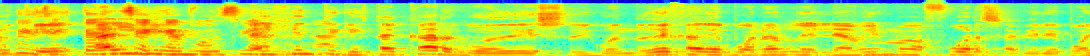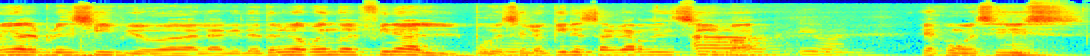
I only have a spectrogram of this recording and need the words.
¿Cuánta Porque alguien- que funciona? hay gente Ah. que está a cargo de eso y cuando deja de ponerle la misma fuerza que le ponía al principio a la que le termina poniendo al final porque se lo quiere sacar de encima, Ah, y bueno. es como decís,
